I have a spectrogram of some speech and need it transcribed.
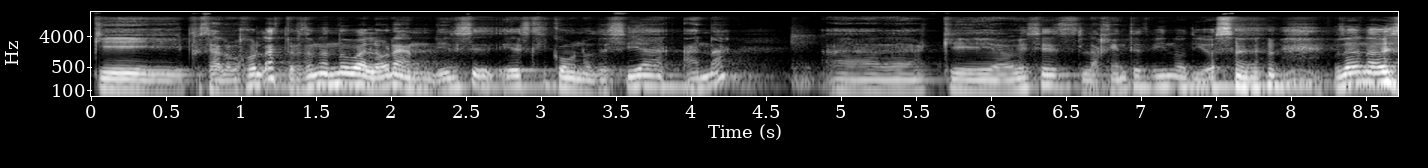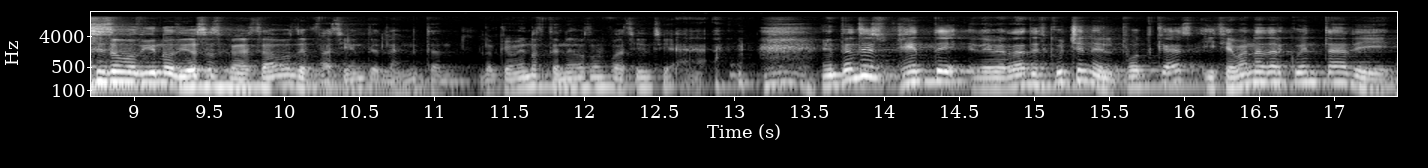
que pues a lo mejor las personas no valoran. Es que como nos decía Ana, que a veces la gente es bien odiosa. o sea, a veces somos bien odiosos cuando estamos de pacientes, la neta. Lo que menos tenemos son paciencia. Entonces, gente, de verdad, escuchen el podcast y se van a dar cuenta de,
